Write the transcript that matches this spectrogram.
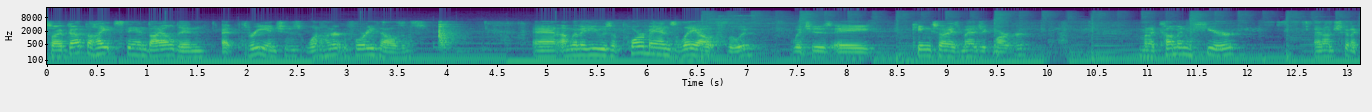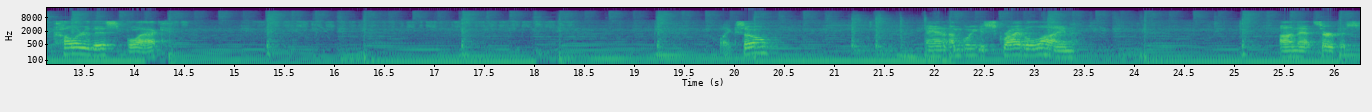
So I've got the height stand dialed in at 3 inches, 140 thousandths. And I'm going to use a poor man's layout fluid, which is a king size magic marker. I'm going to come in here and I'm just going to color this black. Like so. And I'm going to scribe a line on that surface.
